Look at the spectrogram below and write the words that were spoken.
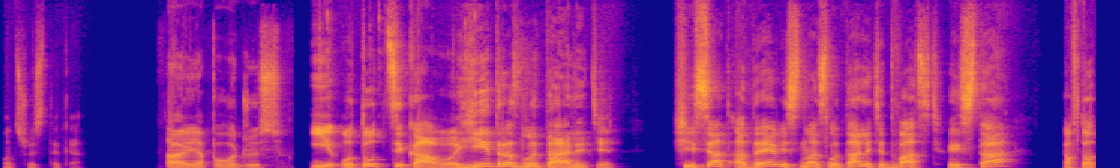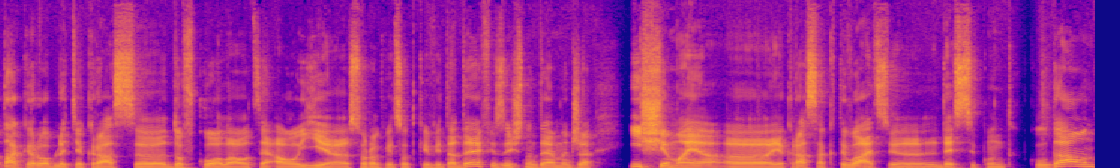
от щось таке. Так, я погоджуюсь. І отут цікаво: гідра з леталіті. 60 АД, 18 леталіті, 20 хейста. Автоатаки роблять якраз е, довкола оце АОЄ 40% від АД фізичного демеджа. І ще має е, якраз активацію 10 секунд кулдаун.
